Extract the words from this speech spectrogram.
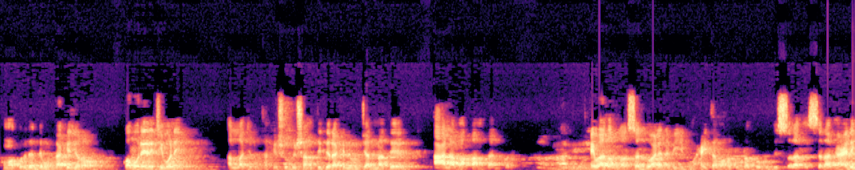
ক্ষমা করে দেন এবং তাকে যেন কবরের জীবনে আল্লাহ যেন তাকে সুখে শান্তিতে রাখেন এবং জান্নাতের আলা বা কাম দান করেন। এবার আল্লাহ সাল্লু আলী নবী হাইতাম রব্বুকুবিসালাম আলী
